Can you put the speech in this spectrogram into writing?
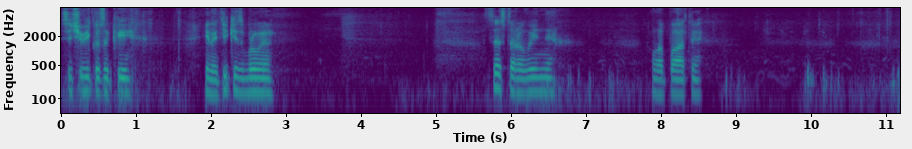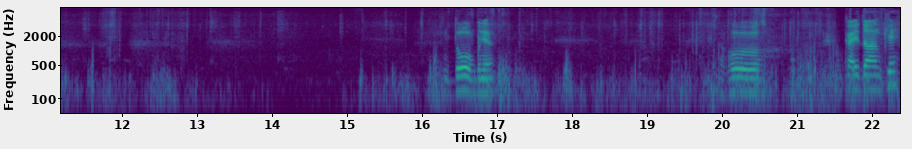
Січові козаки. І не тільки зброя. Це старовинні лопати. Довбня. Го... Кайданки.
